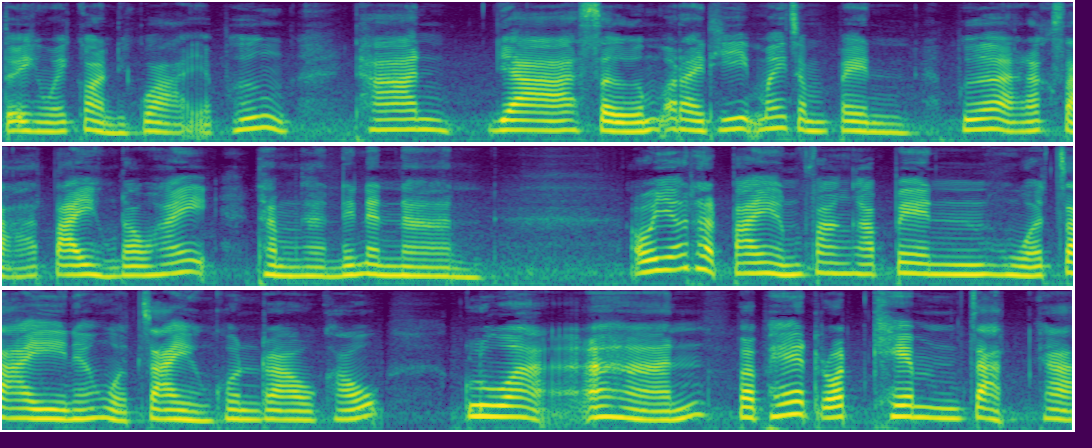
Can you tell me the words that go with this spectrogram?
ตัวเองไว้ก่อนดีกว่า อย่าเพิ่งทานยาเสริมอะไรที่ไม่จำเป็น เพื่อรักษาไตของเราให้ทำงานได้นานๆ อาเยอะถัดไปเห็นฟังครับเป็นหัวใจนะหัวใจของคนเราเขากลัวอาหารประเภทรสเค็มจัดค่ะ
